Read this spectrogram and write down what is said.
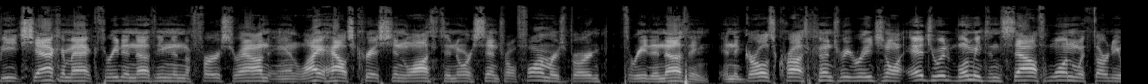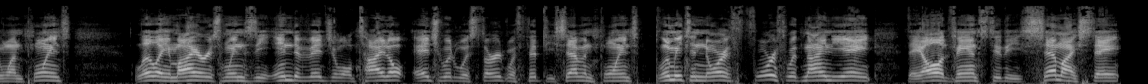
beat Shakamak 3 to nothing in the first round, and Lighthouse Christian lost to North Central Farmersburg 3 to nothing. In the girls cross country regional, Edgewood Bloomington South won with 31 points. Lily Myers wins the individual title. Edgewood was third with 57 points. Bloomington North fourth with 98. They all advanced to the semi-state.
